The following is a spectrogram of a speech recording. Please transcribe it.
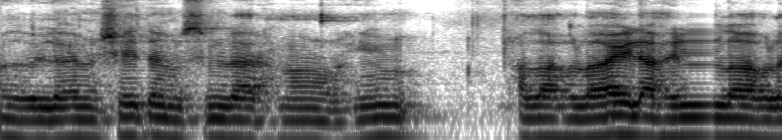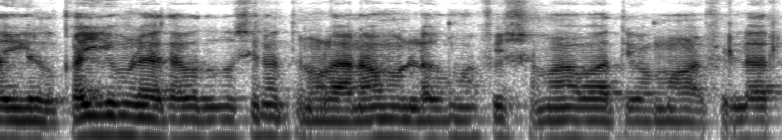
அதுல்லா ஷேதா மிஸ்மில்லா ரஹ்மான் ரஹீம். அல்லாஹுலா இலாஹ் இல்லாஹுலையில் கையும் லே தகுது ஹுசினத்தினுள்ள அனாமுல்லகும் ஹஃபி ஷமாவாத்தி வமா ஃபில்லார்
